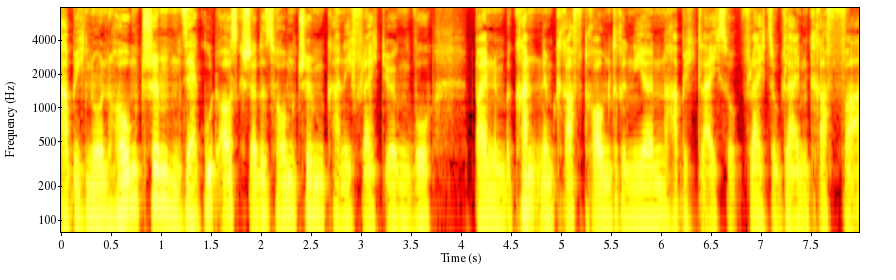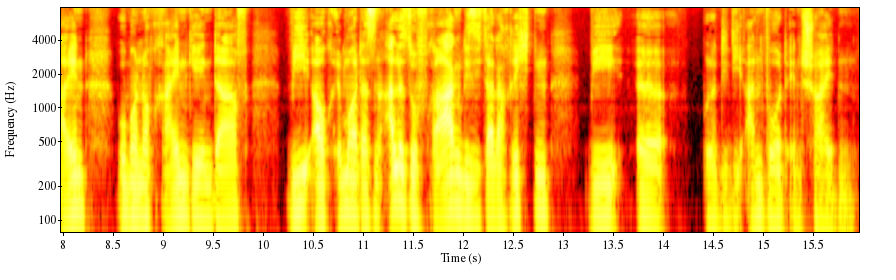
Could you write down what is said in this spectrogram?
Habe ich nur ein Home Gym, ein sehr gut ausgestattetes Home Gym? Kann ich vielleicht irgendwo bei einem Bekannten im Kraftraum trainieren? Habe ich gleich so, vielleicht so einen kleinen Kraftverein, wo man noch reingehen darf? Wie auch immer. Das sind alle so Fragen, die sich danach richten, wie, äh, oder die die Antwort entscheiden.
